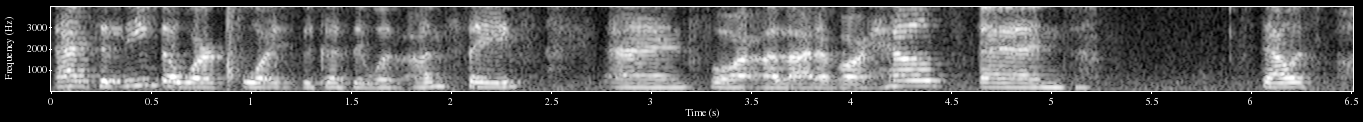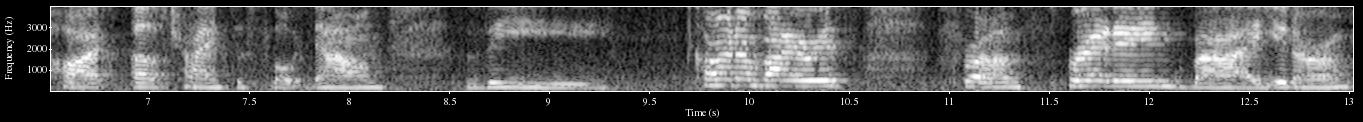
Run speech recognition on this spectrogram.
had to leave the workforce because it was unsafe and for a lot of our health and that was part of trying to slow down the coronavirus from spreading by you know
